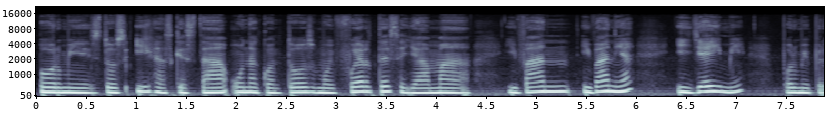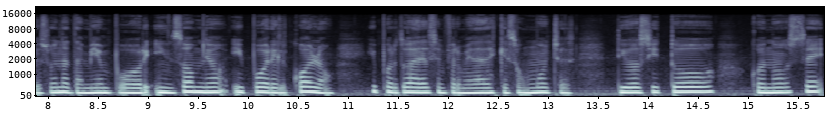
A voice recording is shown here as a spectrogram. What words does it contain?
por mis dos hijas que está una con tos muy fuerte, se llama Iván, Ivania y Jamie, por mi persona también por insomnio y por el colon y por todas las enfermedades que son muchas. Diosito conoce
